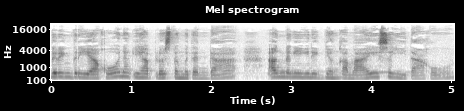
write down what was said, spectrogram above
Diring-diri ako nang ihaplos ng matanda ang nanginginig niyang kamay sa hita ko.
